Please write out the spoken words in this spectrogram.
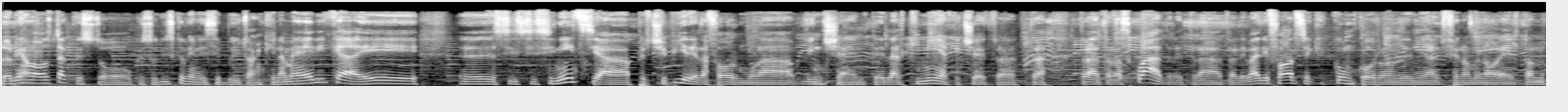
Per la prima volta questo, questo disco viene distribuito anche in America e eh, si, si- si inizia a percepire la formula vincente, l'alchimia che c'è tra, tra- tra- tra la squadra e tra, le varie forze che concorrono a determinare il fenomeno Elton.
